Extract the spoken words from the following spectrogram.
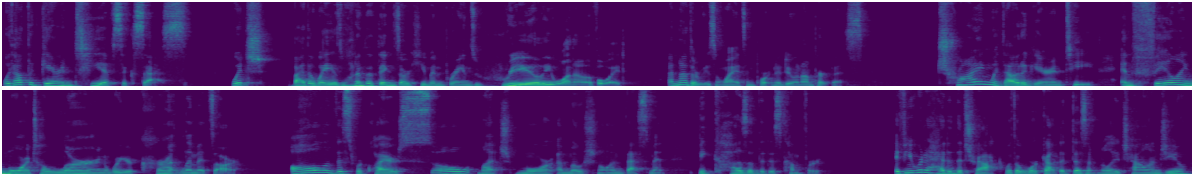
without the guarantee of success, which, by the way, is one of the things our human brains really want to avoid. Another reason why it's important to do it on purpose. Trying without a guarantee and failing more to learn where your current limits are. All of this requires so much more emotional investment because of the discomfort. If you were to head to the track with a workout that doesn't really challenge you,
